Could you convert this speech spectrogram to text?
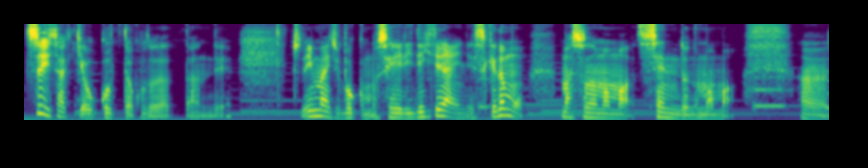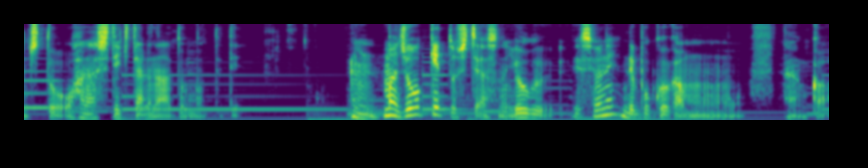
ついさっき起こったことだったんで、ちょっといまいち僕も整理できてないんですけども、まあそのまま、鮮度のまま、うん、ちょっとお話できたらなと思ってて。うん、まあ条件としてはその夜ですよね。で、僕がもう、なんか、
